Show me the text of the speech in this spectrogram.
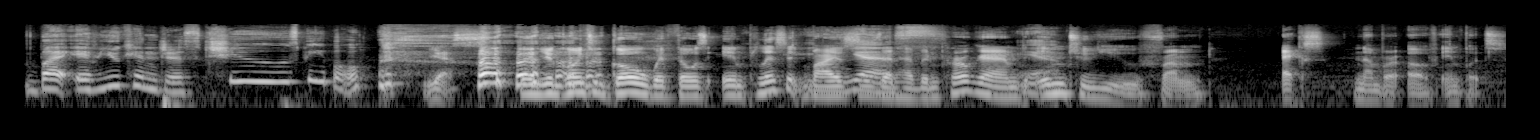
But if you can just choose people, Yes. then you're going to go with those implicit biases that have been programmed Yeah. into you from X number of inputs.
